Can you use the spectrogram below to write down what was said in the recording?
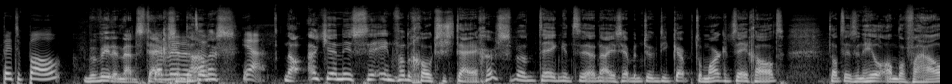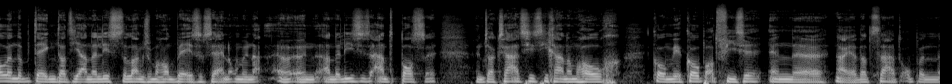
Peter Paul, We willen naar de stijgers en dalers. Ja. Nou, Adyen is uh, een van de grootste stijgers. Dat betekent, uh, nou, ze hebben natuurlijk die capital markets day gehad. Dat is een heel ander verhaal. En dat betekent dat die analisten langzamerhand bezig zijn om hun, hun analyses aan te passen. Hun taxaties die gaan omhoog. Komen weer koopadviezen. En nou ja, dat staat op een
